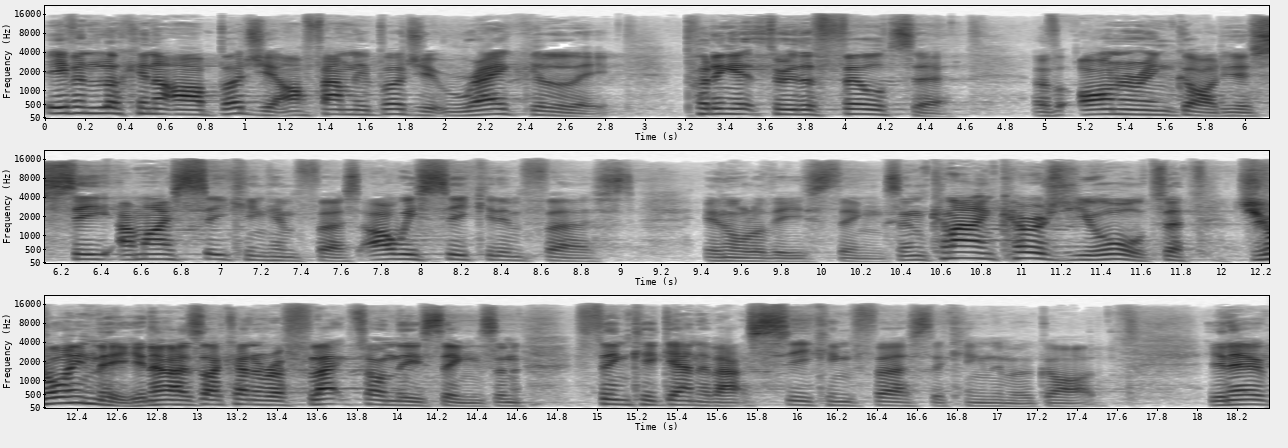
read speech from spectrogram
even looking at our budget, our family budget regularly, putting it through the filter of honoring God. You know, see, am I seeking Him first? Are we seeking Him first? in all of these things. And can I encourage you all to join me, you know, as I kind of reflect on these things and think again about seeking first the kingdom of God? You know,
